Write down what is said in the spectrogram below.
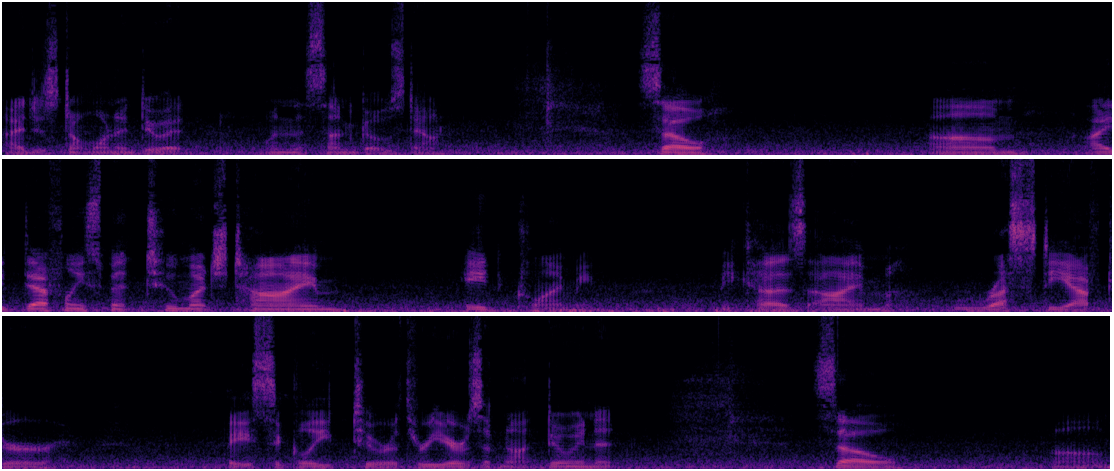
I just don't want to do it when the sun goes down. So, um, I definitely spent too much time aid climbing because I'm rusty after basically two or three years of not doing it. So, um,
